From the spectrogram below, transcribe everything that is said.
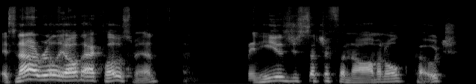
it's not really all that close, man. I mean, he is just such a phenomenal coach.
